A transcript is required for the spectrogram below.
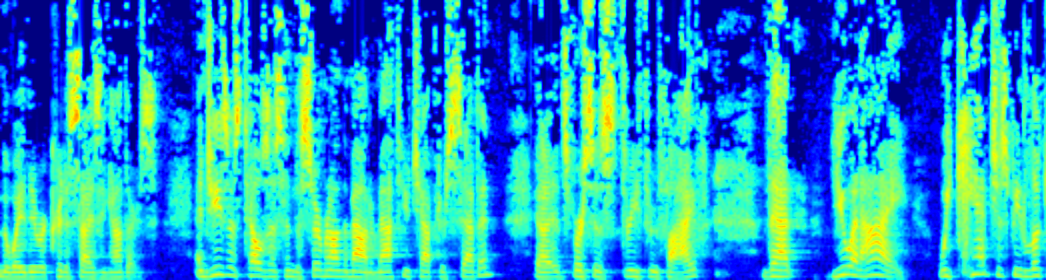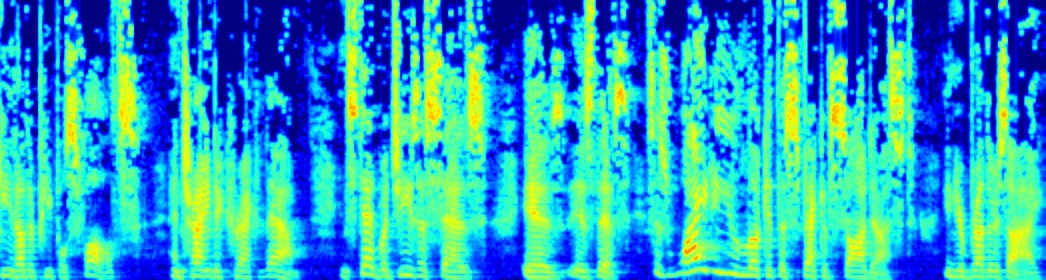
in the way they were criticizing others. And Jesus tells us in the Sermon on the Mount in Matthew chapter 7, uh, it's verses 3 through 5, that you and I, we can't just be looking at other people's faults and trying to correct them. Instead, what Jesus says is, is this. He says, why do you look at the speck of sawdust in your brother's eye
